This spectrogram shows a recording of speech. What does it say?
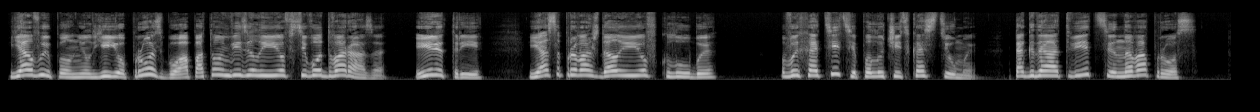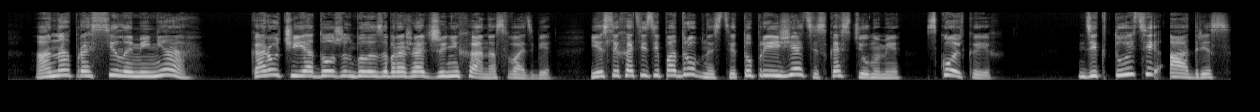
Я выполнил ее просьбу, а потом видел ее всего два раза. Или три. Я сопровождал ее в клубы. Вы хотите получить костюмы? Тогда ответьте на вопрос. Она просила меня... Короче, я должен был изображать жениха на свадьбе. Если хотите подробности, то приезжайте с костюмами. Сколько их?» «Диктуйте адрес»,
